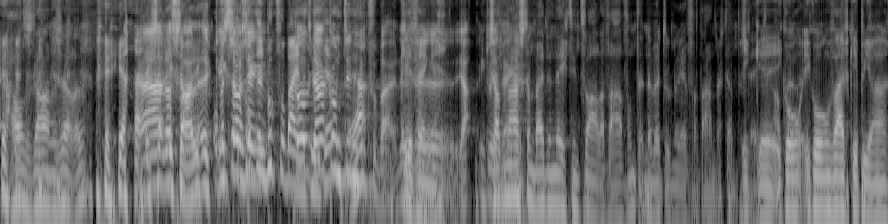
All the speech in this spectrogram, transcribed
Eh, Hans Dane zelf. ja, Ja, dat is waar. Ik, in het boek voorbij oh, Daar komt in het Ja. boek voorbij. Dus, Cliffhanger. ja, Ik zat naast hem bij de 1912-avond en daar werd ook nog even wat aandacht aan besteed. ik, ik, hoor, ik hoor hem vijf keer per jaar.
